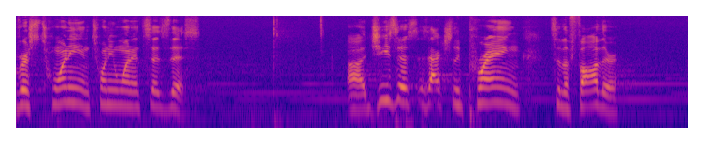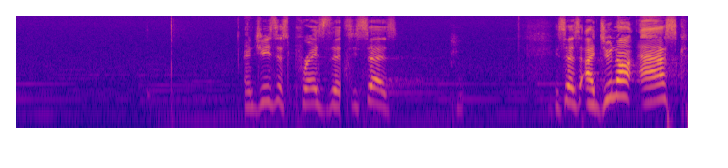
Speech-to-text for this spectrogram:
verse 20 and 21, it says this uh, Jesus is actually praying to the Father. And Jesus prays this. He says, He says, I do not ask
